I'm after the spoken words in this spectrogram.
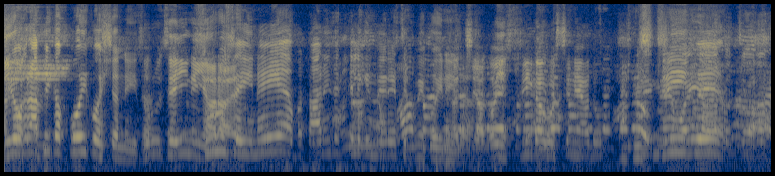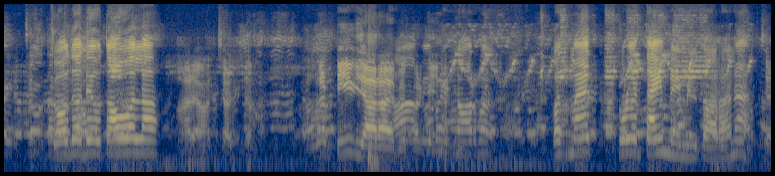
जियोग्राफी का कोई क्वेश्चन नहीं था शुरू से ही नहीं शुरू से है। ही नहीं है बता नहीं सकते लेकिन मेरे सिर में कोई नहीं अच्छा कोई हिस्ट्री का क्वेश्चन याद हो? हिस्ट्री में चौदह देवताओं वाला। अरे अच्छा अच्छा। मतलब ठीक जा रहा है पेपर कहीं ना कहीं। नॉर्मल बस मैं थोड़ा टाइम नहीं मिल पा रहा है ना। अच्छा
